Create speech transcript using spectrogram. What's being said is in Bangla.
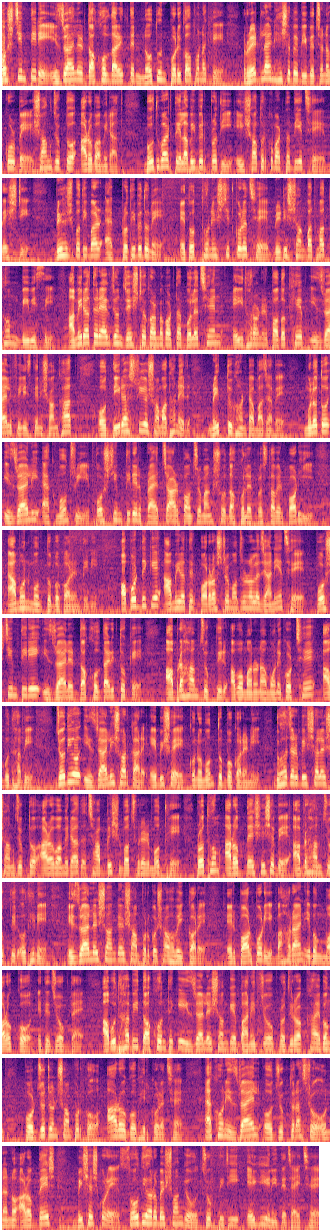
পশ্চিম তীরে ইসরায়েলের দখলদারিত্বের নতুন পরিকল্পনাকে রেড লাইন হিসেবে বিবেচনা করবে সংযুক্ত আরব আমিরাত। বুধবার তেলাবিবের প্রতি এই সতর্কবার্তা দিয়েছে দেশটি। বৃহস্পতিবার এক প্রতিবেদনে এ তথ্য নিশ্চিত করেছে ব্রিটিশ সংবাদ মাধ্যম বিবিসি। আমিরাতের একজন জ্যেষ্ঠ কর্মকর্তা বলেছেন, এই ধরনের পদক্ষেপ ইসরায়েল ফিলিস্তিন সংঘাত ও দ্বিরাষ্ট্রীয় সমাধানের মৃত্যু ঘণ্টা বাজাবে। মূলত ইসরায়েলি এক মন্ত্রী পশ্চিম তীরের প্রায় চার পঞ্চমাংশ দখলের প্রস্তাবের পরই এমন মন্তব্য করেন তিনি। অপরদিকে আমিরাতের পররাষ্ট্র মন্ত্রণালয় জানিয়েছে, পশ্চিম তীরে ইসরায়েলের দখলদারিত্বকে আব্রাহাম চুক্তির অবমাননা মনে করছে আবুধাবি। যদিও ইসরায়েলি সরকার এ বিষয়ে কোনো মন্তব্য করেনি। দু হাজার বিশ সালে সংযুক্ত আরব আমিরাত ২৬ বছরের মধ্যে প্রথম আরব দেশ হিসেবে আব্রাহাম চুক্তির অধীনে ইসরায়েলের সঙ্গে সম্পর্ক স্বাভাবিক করে। এর পরপরই বাহরাইন এবং মরক্কো এতে যোগ দেয়। আবুধাবি তখন থেকে ইসরায়েলের সঙ্গে বাণিজ্য, প্রতিরক্ষা এবং পর্যটন সম্পর্ক আরও গভীর করেছে। এখন ইসরায়েল ও যুক্তরাষ্ট্র অন্যান্য আরব দেশ, বিশেষ করে সৌদি আরবের সঙ্গেও চুক্তিটি এগিয়ে নিতে চাইছে।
